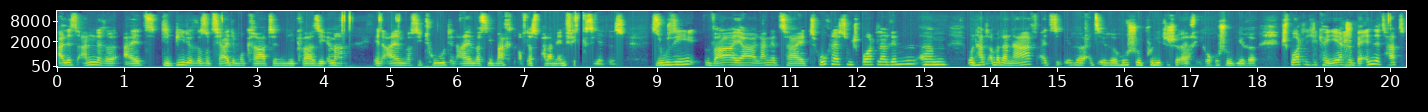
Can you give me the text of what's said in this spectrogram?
alles andere als die biedere Sozialdemokratin, die quasi immer in allem, was sie tut, in allem, was sie macht, auf das Parlament fixiert ist. Susi war ja lange Zeit Hochleistungssportlerin ähm, und hat aber danach, als sie ihre, als ihre hochschulpolitische, ach, ihre Hochschul, ihre sportliche Karriere beendet hat,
